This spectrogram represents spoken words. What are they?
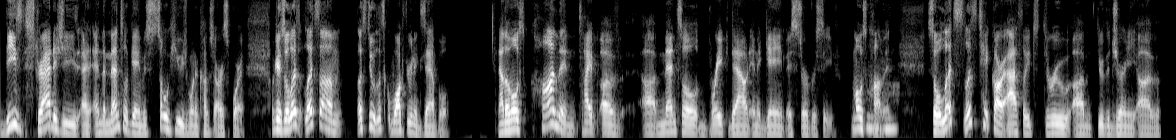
these strategies and, and the mental game is so huge when it comes to our sport. Okay, so let's let's um let's do let's walk through an example. Now, the most common type of uh, mental breakdown in a game is serve receive. Most mm-hmm. common. So let's let's take our athletes through um, through the journey of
